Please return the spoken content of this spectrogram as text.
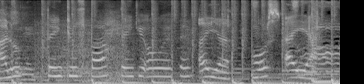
Hello. Thank you, SPAR. Thank you, OFM. Aya. Most Aya.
